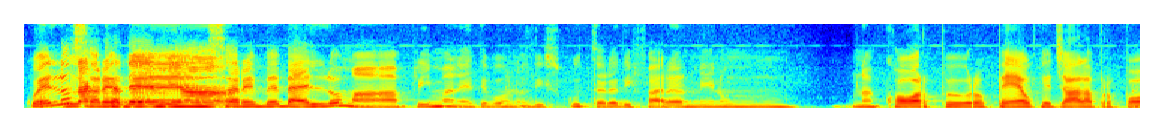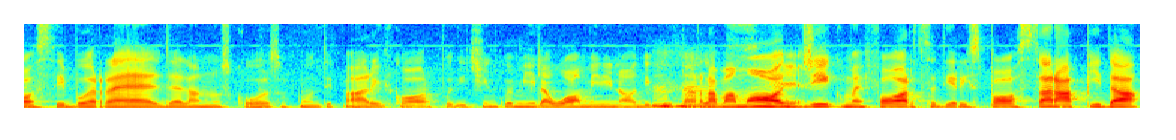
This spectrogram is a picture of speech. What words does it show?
Quello sarebbe, sarebbe bello, ma prima ne devono discutere di fare almeno un, un corpo europeo che già l'ha proposta di Borrell dell'anno scorso, appunto di fare il corpo di 5.000 uomini no, di cui Mhm, parlavamo sì. oggi come forza di risposta rapida,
